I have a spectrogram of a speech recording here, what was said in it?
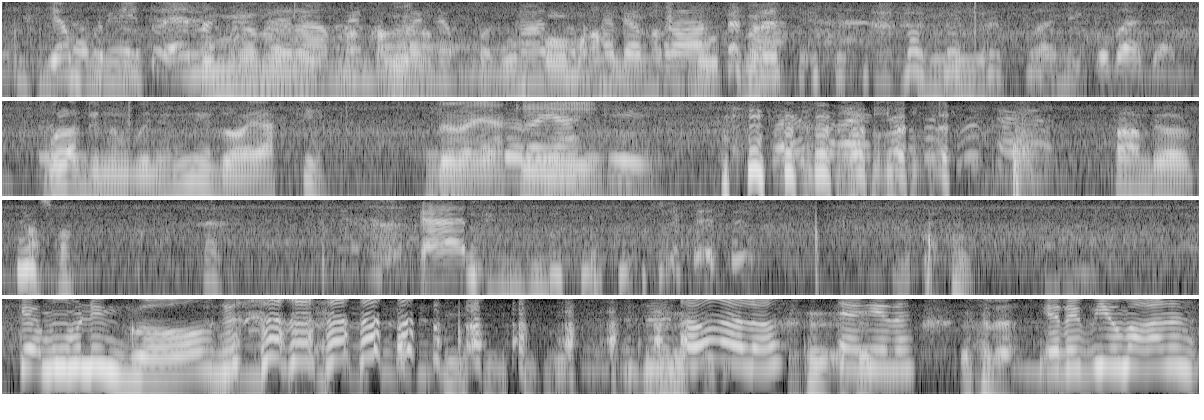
Yang putih itu enak. Ramen banyak Kalau makan enak mulut gue. Soalnya ke badan. Gue lagi nungguin ini dorayaki. Dorayaki. Pak ambil tas bang. Kan? Kayak mau meninggal. Tahu nggak lo? Yang gitu. Ya review makanan.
